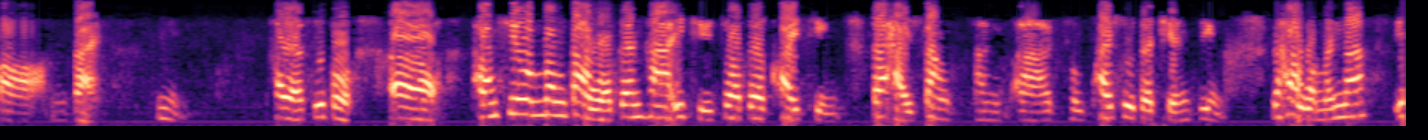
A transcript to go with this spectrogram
哦，明白。嗯，还有师傅，呃，同修梦到我跟他一起坐着快艇在海上，很啊很快速的前进，然后我们呢一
